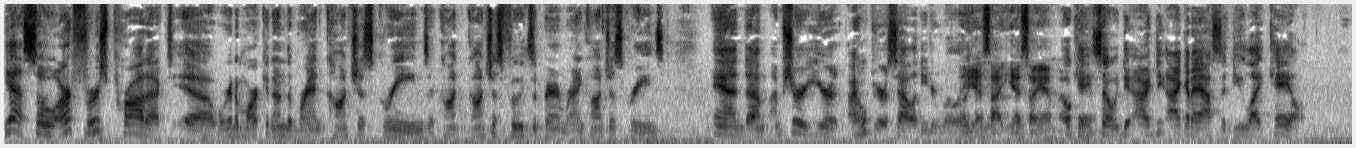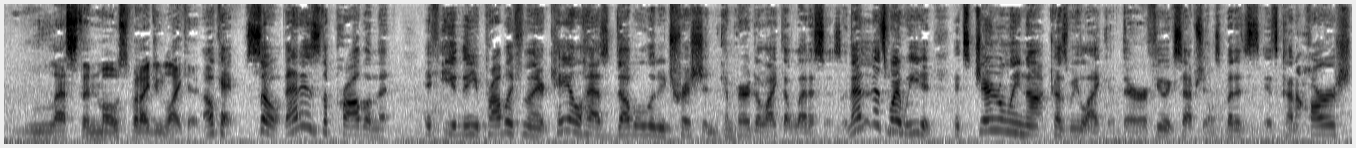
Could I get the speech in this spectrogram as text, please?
Yeah, so our first product, uh, we're going to market under the brand Conscious Greens, or Con- Conscious Foods, the parent brand Conscious Greens and um, I'm sure you're. I hope you're a salad eater, Willie. Oh, yes, I yes I am. Okay, so do, I, I got to ask: Do you like kale? Less than most, but I do like it. Okay, so that is the problem that if you, then you're probably familiar. Kale has double the nutrition compared to like the lettuces, and that, that's why we eat it. It's generally not because we like it. There are a few exceptions, but it's it's kind of harsh,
